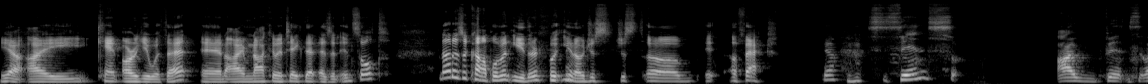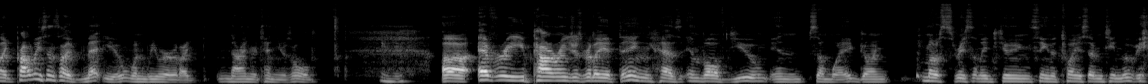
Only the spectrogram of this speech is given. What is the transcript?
yeah. I can't argue with that, and I'm not going to take that as an insult, not as a compliment either. But you know, just just uh, a fact. Yeah. Since I've been like probably since I've met you when we were like nine or ten years old. uh, every Power Rangers related thing has involved you in some way. Going most recently doing seeing the 2017 movie.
